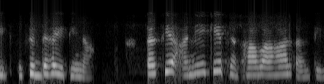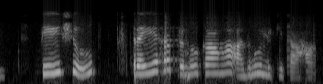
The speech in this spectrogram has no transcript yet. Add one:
सिद्धः इति न। तस्य अनेके प्रभावाः सन्ति। तेषु त्रयः प्रमुखाः अधोलिखिताः।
